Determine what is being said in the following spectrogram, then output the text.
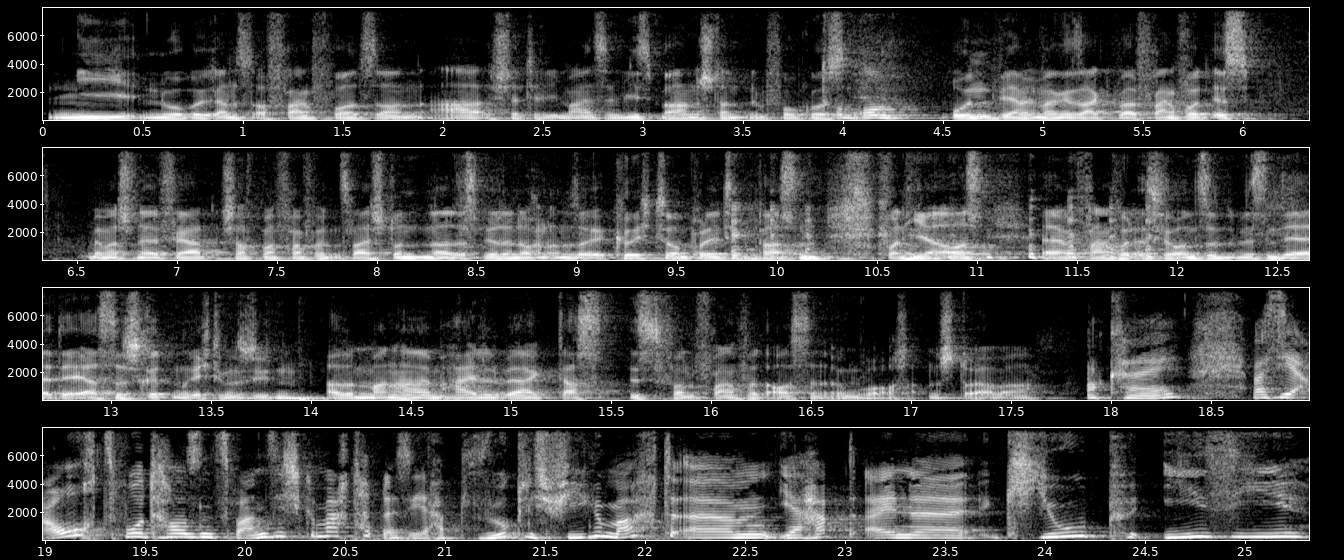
nie nur begrenzt auf Frankfurt, sondern A, Städte wie Mainz und Wiesbaden standen im Fokus. Drumrum. Und wir haben immer gesagt, weil Frankfurt ist wenn man schnell fährt, schafft man Frankfurt in zwei Stunden. Also das würde noch in unsere Kirchturmpolitik passen. Von hier aus, äh, Frankfurt ist für uns ein bisschen der, der erste Schritt in Richtung Süden. Also Mannheim, Heidelberg, das ist von Frankfurt aus dann irgendwo auch ansteuerbar. Okay. Was ihr auch 2020 gemacht habt, also ihr habt wirklich viel gemacht. Ähm, ihr habt eine Cube Easy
